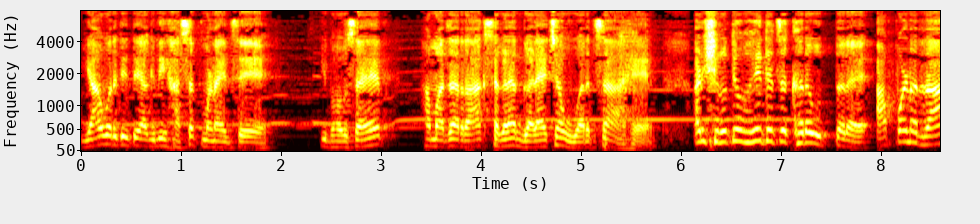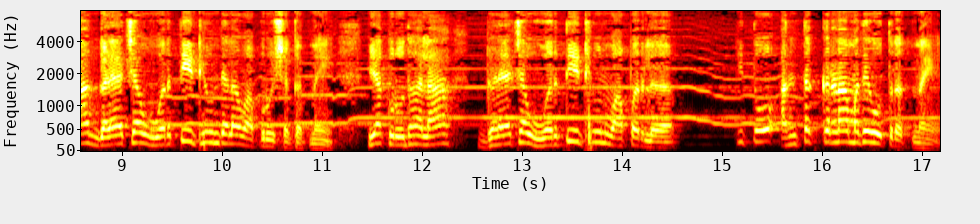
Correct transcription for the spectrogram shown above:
यावरती ते अगदी हसत म्हणायचे की भाऊसाहेब हा माझा राग सगळ्या गळ्याच्या वरचा आहे. आणि श्रोते हो, हे त्याचं खरं उत्तर आहे. आपण राग गळ्याच्या वरती ठेवून त्याला वापरू शकत नाही. या क्रोधाला गळ्याच्या वरती ठेवून वापरलं की तो अंतःकरणामध्ये उतरत नाही.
